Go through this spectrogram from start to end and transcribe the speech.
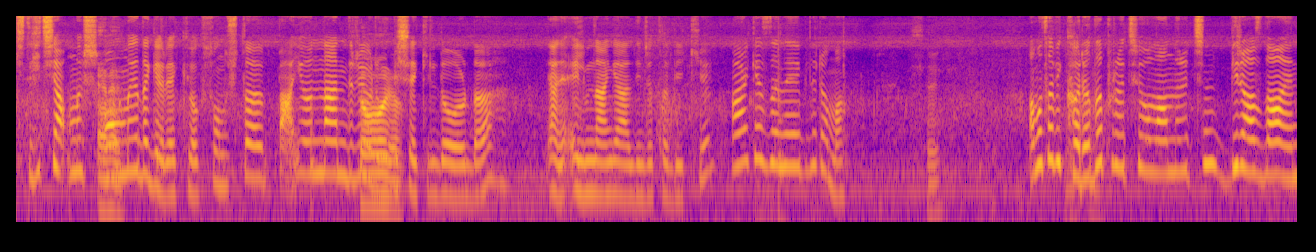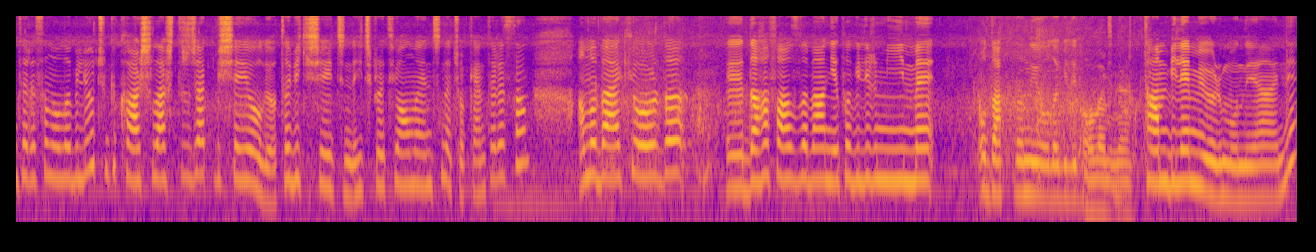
işte hiç yapmış Evet. olmaya da gerek yok. Sonuçta ben yönlendiriyorum Doğru. bir şekilde orada. Yani elimden geldiğince tabii ki. Herkes deneyebilir ama. Şey, Ama tabii karada pratiği olanlar için biraz daha enteresan olabiliyor. Çünkü karşılaştıracak bir şey oluyor. Tabii ki şey için de hiç pratiği olmayan için de çok enteresan. Ama belki orada e, daha fazla ben yapabilir miyime odaklanıyor olabilir. Olabilir. Tam bilemiyorum onu yani.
